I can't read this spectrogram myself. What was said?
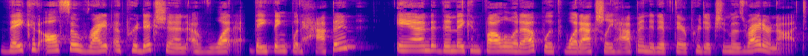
They could also write a prediction of what they think would happen, and then they can follow it up with what actually happened and if their prediction was right or not.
